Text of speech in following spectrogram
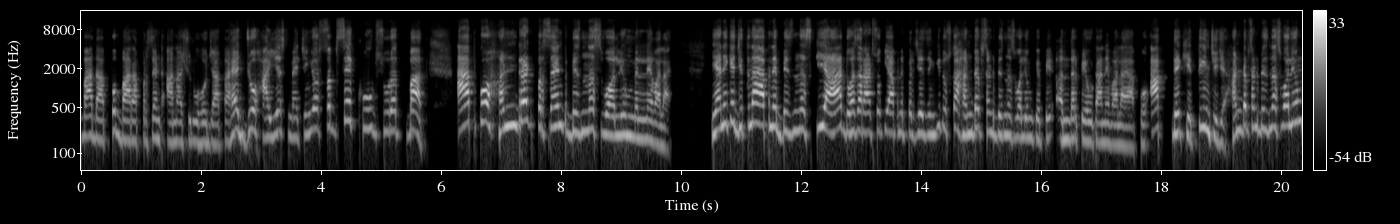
बाद आपको 12 परसेंट आना शुरू हो जाता है, जो हाईएस्ट मैचिंग है। और सबसे खूबसूरत बात, आपको 100 परसेंट बिज़नेस वॉल्यूम मिलने वाला है। यानी कि जितना आपने बिज़नेस किया 2800 की आपने परचेजिंग की तो उसका 100 परसेंट बिज़नेस वॉल्यूम के पे, अंदर पे उठाने वाला है आपको। आप देखिए तीन चीज़ें 100 percent business volume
